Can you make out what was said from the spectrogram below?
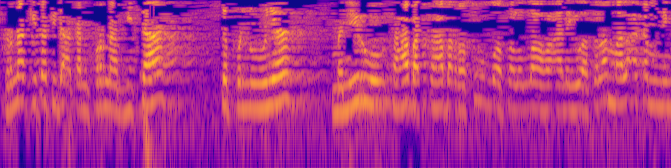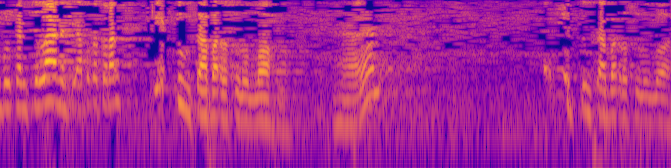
Karena kita tidak akan pernah bisa sepenuhnya meniru sahabat-sahabat Rasulullah Sallallahu Alaihi Wasallam malah akan menimbulkan celah nanti. Apa kata orang? Itu sahabat Rasulullah. Nah, kan? Itu sahabat Rasulullah.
